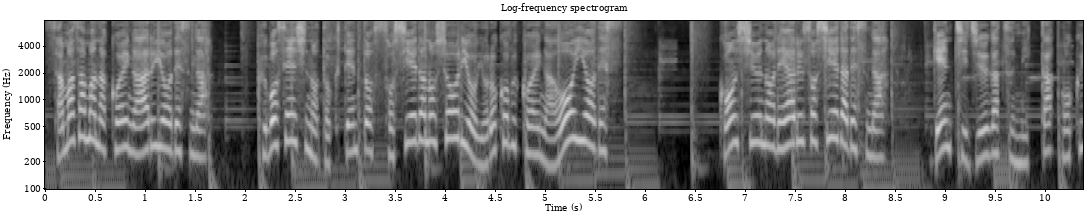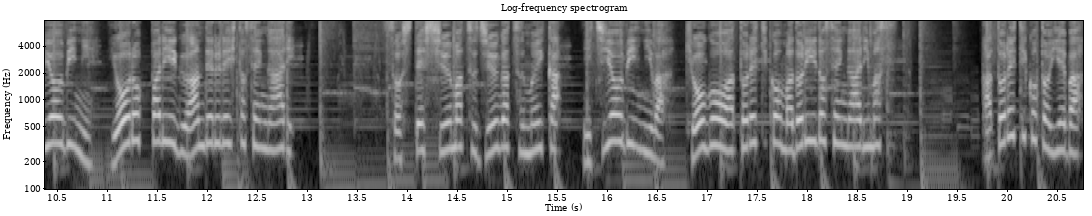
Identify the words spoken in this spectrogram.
様々な声があるようですが久保選手の得点とソシエダの勝利を喜ぶ声が多いようです。今週のレアル・ソシエダですが現地10月3日木曜日にヨーロッパリーグアンデルレヒト戦がありそして週末10月6日日曜日には強豪アトレティコ・マドリード戦があります。アトレティコといえば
